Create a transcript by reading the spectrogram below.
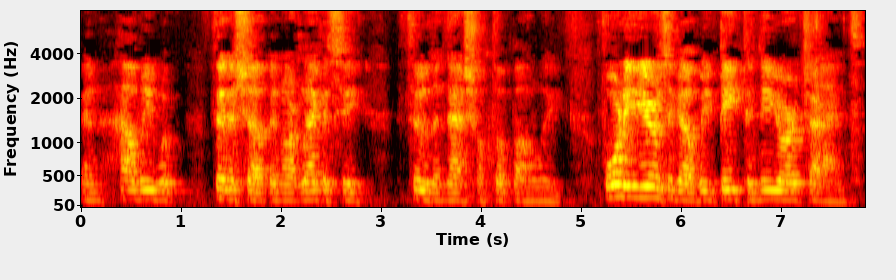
and how we would finish up in our legacy through the National Football League. 40 years ago, we beat the New York Giants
